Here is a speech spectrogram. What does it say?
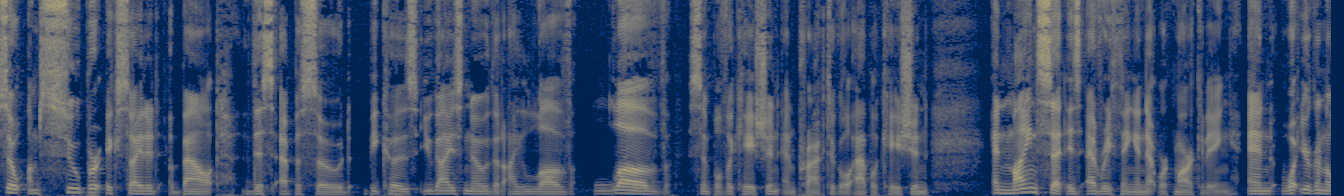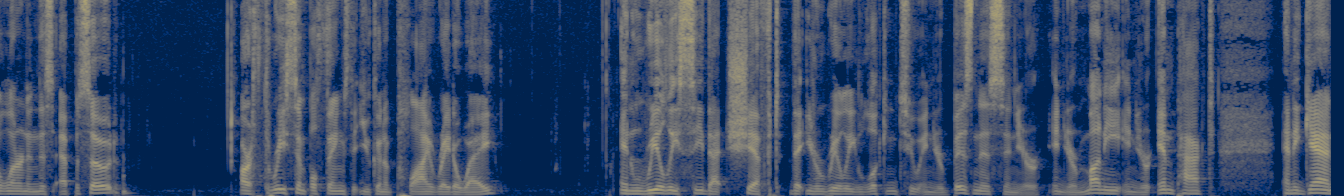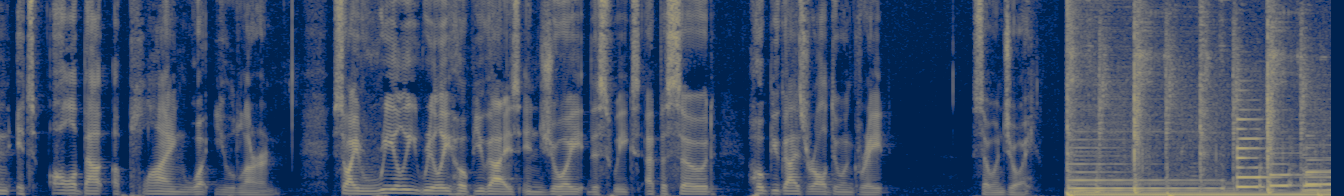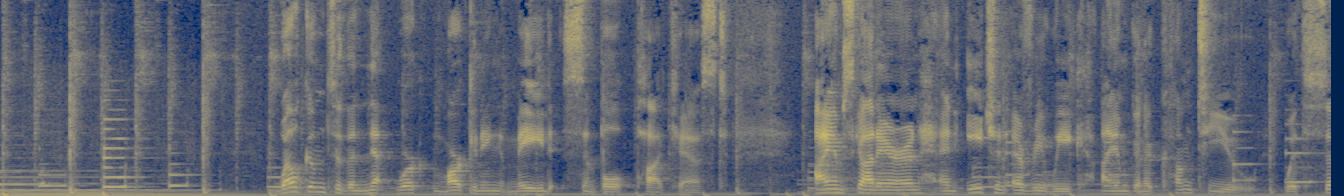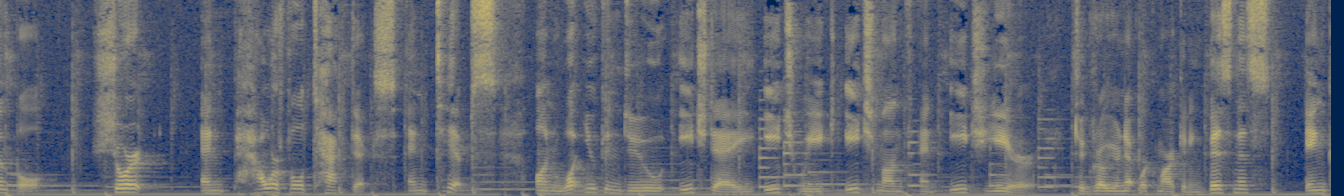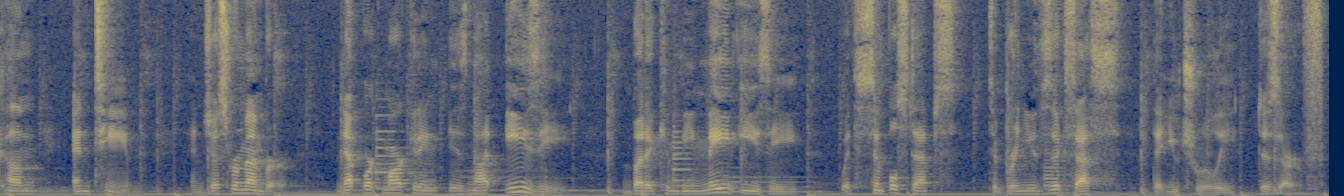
So, I'm super excited about this episode because you guys know that I love, love simplification and practical application. And mindset is everything in network marketing. And what you're going to learn in this episode are three simple things that you can apply right away and really see that shift that you're really looking to in your business, in your in your money, in your impact. And again, it's all about applying what you learn. So I really, really hope you guys enjoy this week's episode. Hope you guys are all doing great. So enjoy. Welcome to the Network Marketing Made Simple podcast. I am Scott Aaron, and each and every week I am going to come to you with simple, short, and powerful tactics and tips on what you can do each day, each week, each month, and each year to grow your network marketing business, income, and team. And just remember, network marketing is not easy, but it can be made easy with simple steps to bring you the success that you truly deserve.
